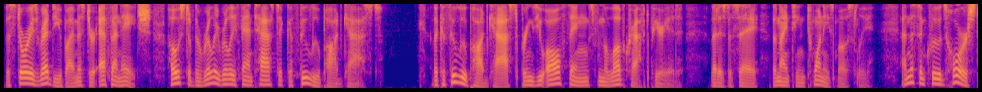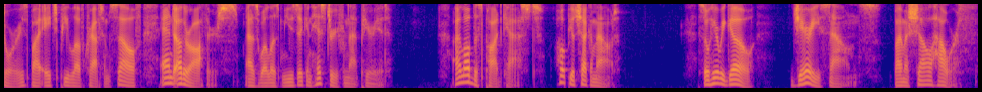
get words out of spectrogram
The story is read to you by Mr. FNH, host of the really, really fantastic Cthulhu podcast. The Cthulhu podcast brings you all things from the Lovecraft period, that is to say, the 1920s mostly, and this includes horror stories by H.P. Lovecraft himself and other authors, as well as music and history from that period. I love this podcast. Hope you'll check them out. So here we go Jerry's Sounds by Michelle Howarth.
